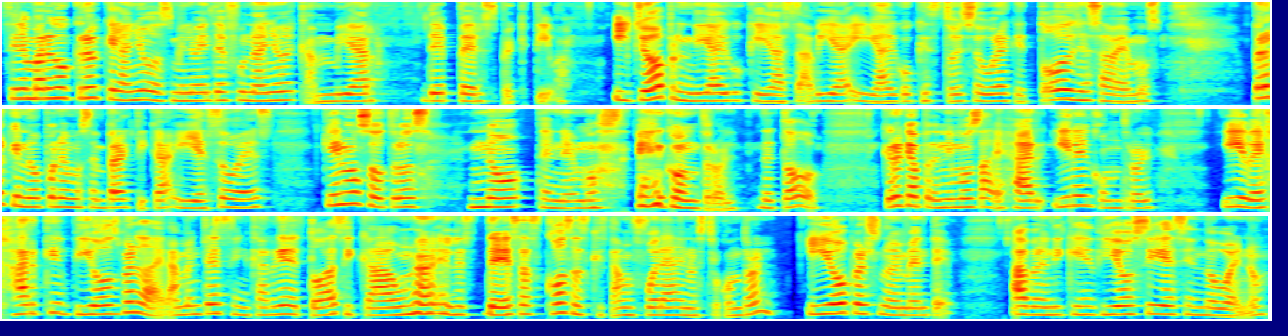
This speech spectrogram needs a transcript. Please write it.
Sin embargo, creo que el año 2020 fue un año de cambiar de perspectiva. Y yo aprendí algo que ya sabía y algo que estoy segura que todos ya sabemos, pero que no ponemos en práctica y eso es que nosotros no tenemos el control de todo. Creo que aprendimos a dejar ir el control y dejar que Dios verdaderamente se encargue de todas y cada una de esas cosas que están fuera de nuestro control. Y yo personalmente aprendí que Dios sigue siendo bueno,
